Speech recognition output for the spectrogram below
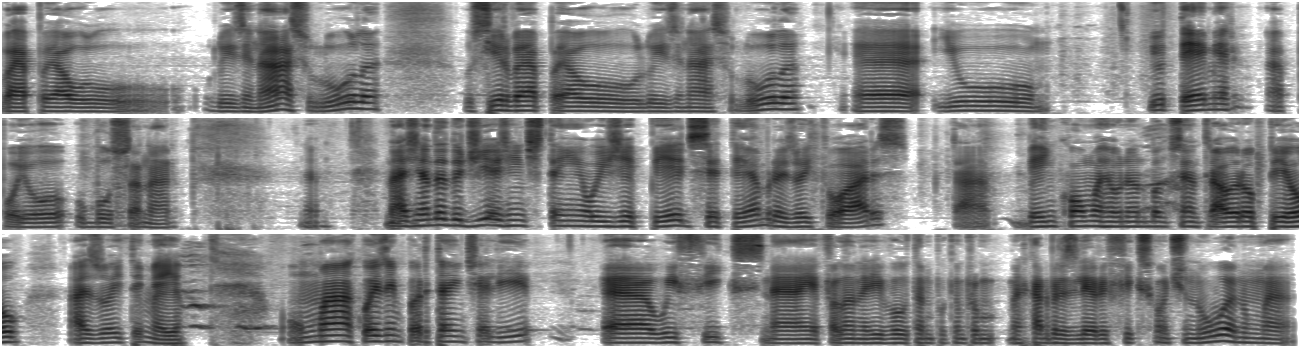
vai apoiar o, Luiz Inácio Lula, o Ciro vai apoiar o Luiz Inácio Lula é, e, o, e o Temer apoiou o Bolsonaro. Né? Na agenda do dia a gente tem o IGP de setembro às 8 horas, tá? bem como a reunião do Banco Central Europeu às 8 e meia. Uma coisa importante ali é o IFIX, né? Falando ali, voltando um pouquinho para o mercado brasileiro, o IFIX continua numa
